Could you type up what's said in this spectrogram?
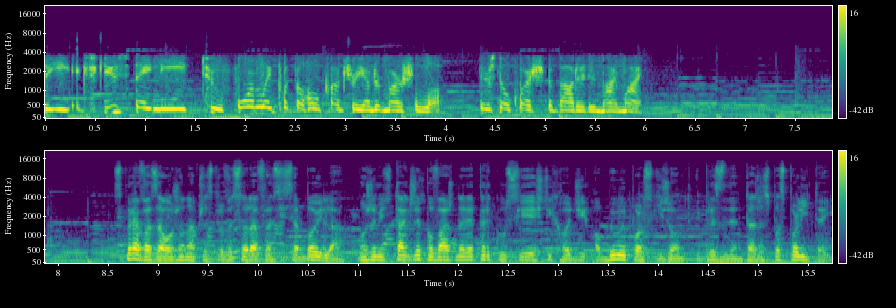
the excuse they need to formally put the whole country under martial law. There's no question about it in my mind. Sprawa założona przez profesora Francisa Boyla może mieć także poważne reperkusje, jeśli chodzi o były polski rząd i prezydenta Rzespospolitej.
